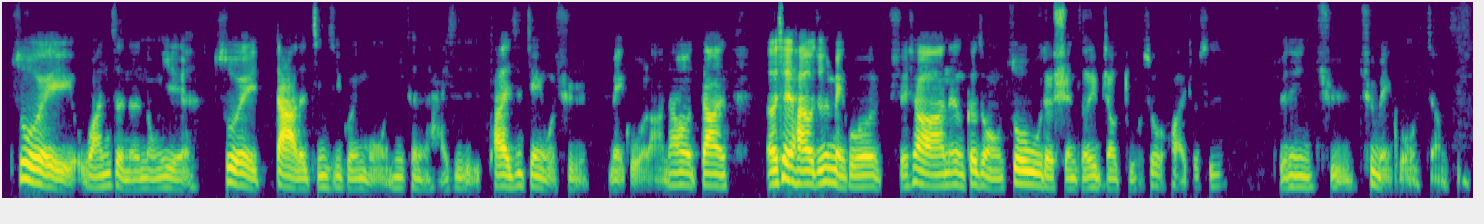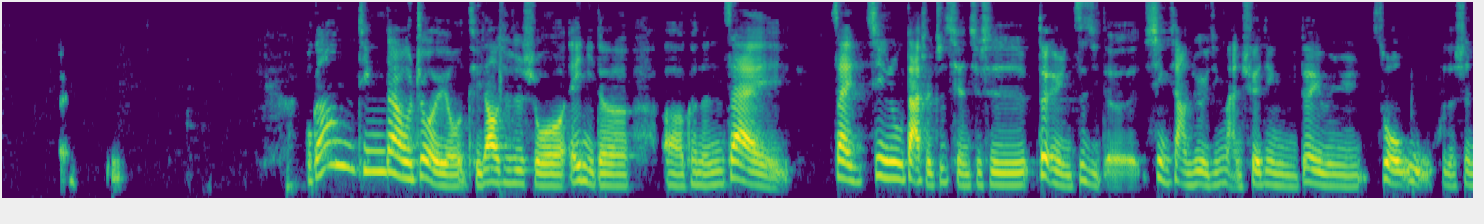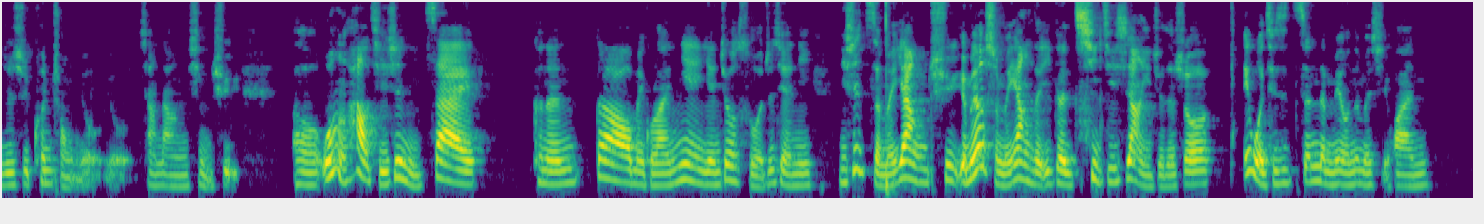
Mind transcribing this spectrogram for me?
最完整的农业。最大的经济规模，你可能还是他还是建议我去美国啦。然后当然，而且还有就是美国学校啊，那种各种作物的选择也比较多，所以我后来就是决定去去美国这样子。对，我刚刚听到 Joy 有提到，就是说，哎，你的呃，可能在在进入大学之前，其实对于你自己的性向就已经蛮确定，你对于作物或者甚至是昆虫有有相当兴趣。呃，我很好奇，是你在可能到美国来念研究所之前，你你是怎么样去？有没有什么样的一个契机，是让你觉得说，诶，我其实真的没有那么喜欢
